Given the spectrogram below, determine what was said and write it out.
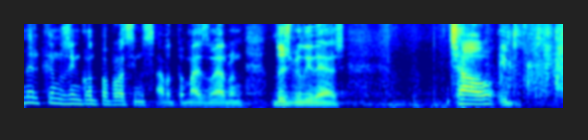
marcamos encontro para o próximo sábado para mais um Herman 2010. Tchau e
